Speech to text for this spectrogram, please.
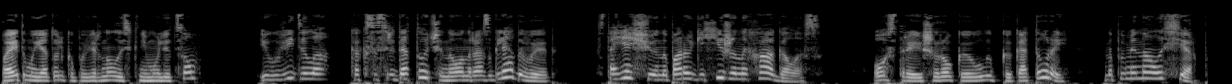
Поэтому я только повернулась к нему лицом и увидела, как сосредоточенно он разглядывает стоящую на пороге хижины Хагалас, острая и широкая улыбка которой напоминала серп.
